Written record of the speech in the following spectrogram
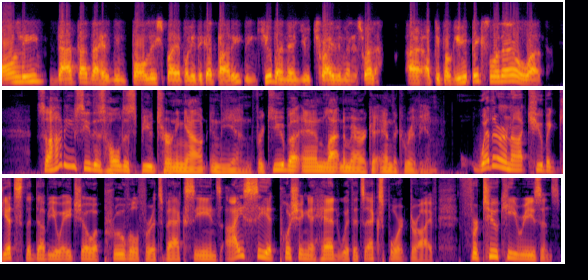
only data that has been published by a political party in Cuba, and then you try it in Venezuela. Are, are people guinea pigs over there or what? So, how do you see this whole dispute turning out in the end for Cuba and Latin America and the Caribbean? Whether or not Cuba gets the WHO approval for its vaccines, I see it pushing ahead with its export drive for two key reasons.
